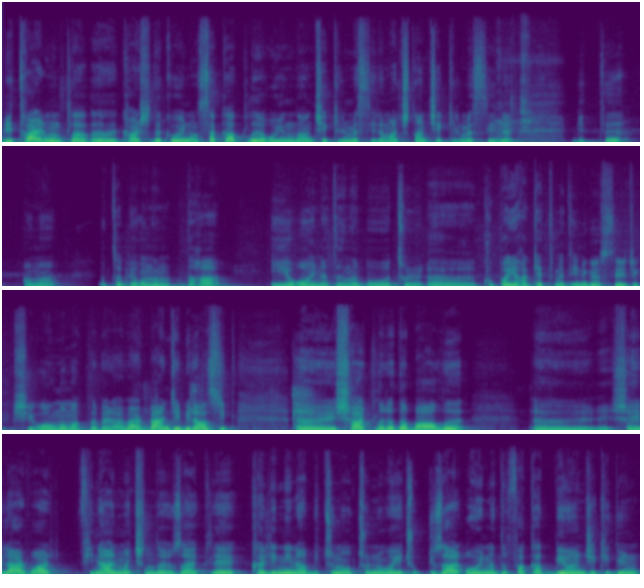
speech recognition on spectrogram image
retirement'la e, karşıdaki oyunun sakatlığı oyundan çekilmesiyle maçtan çekilmesiyle evet. Bitti. Ama bu tabii onun daha iyi oynadığını bu tur e, kupayı hak etmediğini gösterecek bir şey olmamakla beraber bence birazcık e, şartlara da bağlı e, şeyler var. Final maçında özellikle Kalinina bütün o turnuvayı çok güzel oynadı fakat bir önceki gün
